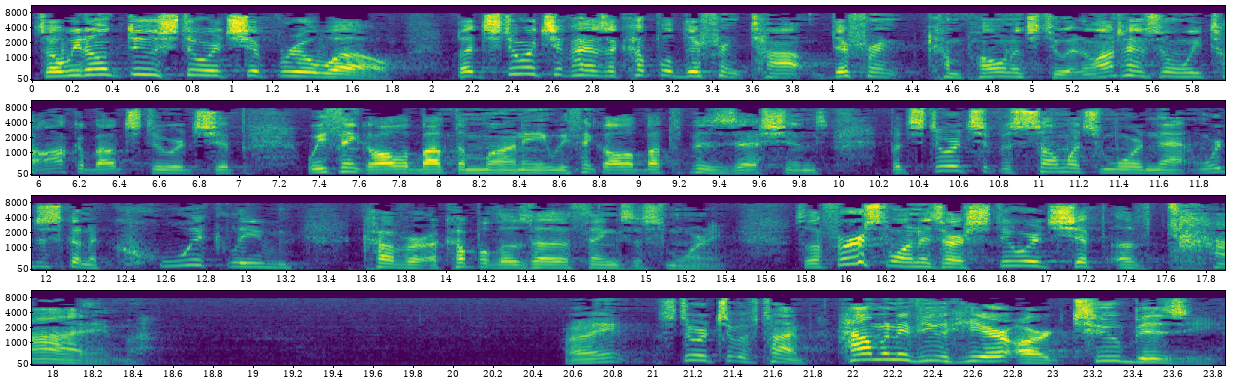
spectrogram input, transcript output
So we don't do stewardship real well. But stewardship has a couple different top, different components to it. And a lot of times when we talk about stewardship, we think all about the money, we think all about the possessions, but stewardship is so much more than that. And we're just going to quickly cover a couple of those other things this morning. So the first one is our stewardship of time. Right? Stewardship of time. How many of you here are too busy?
